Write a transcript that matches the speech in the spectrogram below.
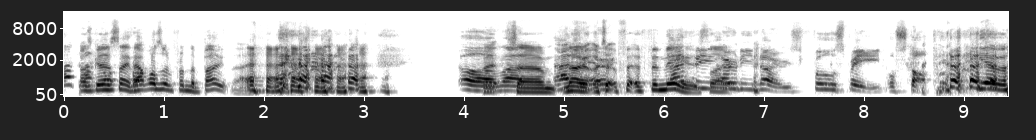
I was going to say that wasn't from the boat though. Oh but man, um, no, Anthony I t- for, for me, Anthony it's like only knows full speed or stop. yeah,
